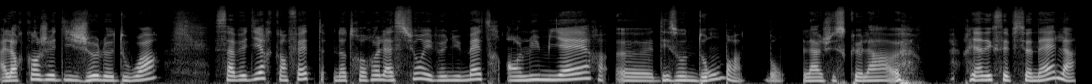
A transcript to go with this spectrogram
Alors quand je dis je le dois, ça veut dire qu'en fait notre relation est venue mettre en lumière euh, des zones d'ombre. Bon, là jusque-là, euh, rien d'exceptionnel,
